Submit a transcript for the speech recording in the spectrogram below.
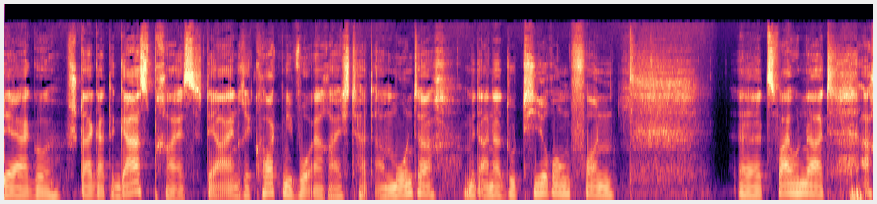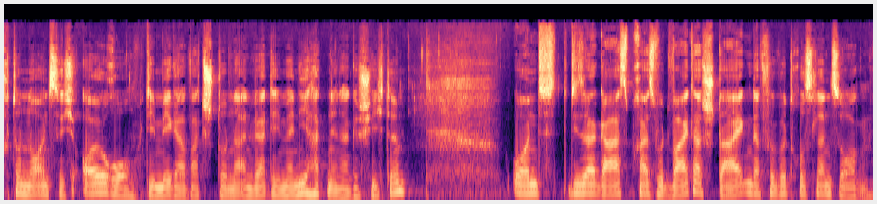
der gesteigerte Gaspreis, der ein Rekordniveau erreicht hat, am Montag mit einer Dotierung von 298 äh, Euro die Megawattstunde, ein Wert, den wir nie hatten in der Geschichte. Und dieser Gaspreis wird weiter steigen, dafür wird Russland sorgen.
